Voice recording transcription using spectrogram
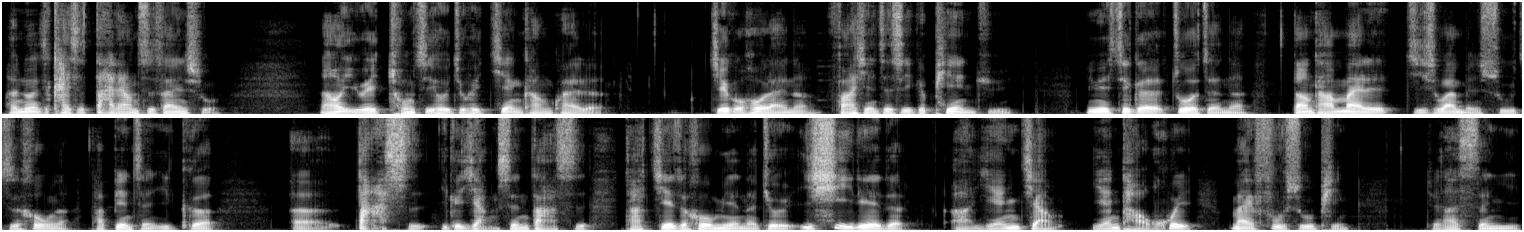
很多人就开始大量吃番薯，然后以为从此以后就会健康快乐。结果后来呢，发现这是一个骗局。因为这个作者呢，当他卖了几十万本书之后呢，他变成一个呃大师，一个养生大师。他接着后面呢，就有一系列的啊演讲、研讨会、卖附属品，就他生意，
